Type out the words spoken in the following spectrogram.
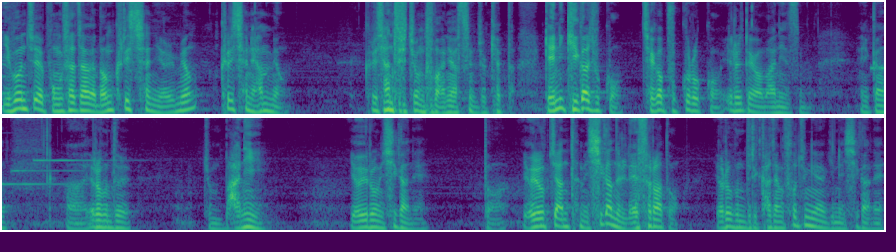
이번 주에 봉사자가 넌 크리스천이 10명, 크리스천이 1명. 크리스천들이 좀 더 많이 왔으면 좋겠다. 괜히 기가 죽고 제가 부끄럽고 이럴 때가 많이 있습니다. 그러니까 어, 여러분들 좀 많이 여유로운 시간에 또 여유롭지 않다면 시간을 내서라도 여러분들이 가장 소중히 여기는 시간에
